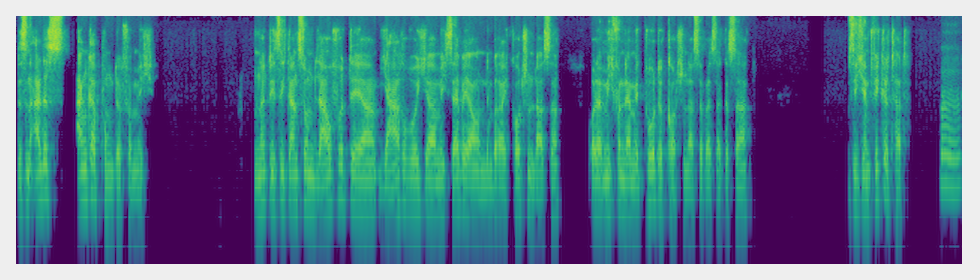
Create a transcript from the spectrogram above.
das sind alles Ankerpunkte für mich ne, die sich dann so im Laufe der Jahre, wo ich ja mich selber ja in dem Bereich coachen lasse, oder mich von der Methode coachen lasse, besser gesagt, sich entwickelt hat. Hm.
